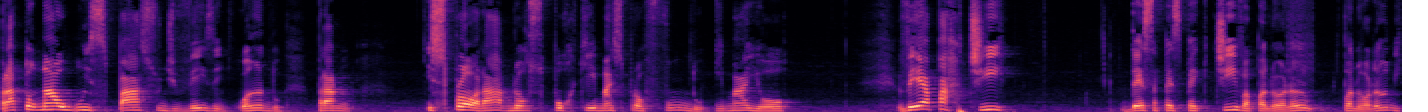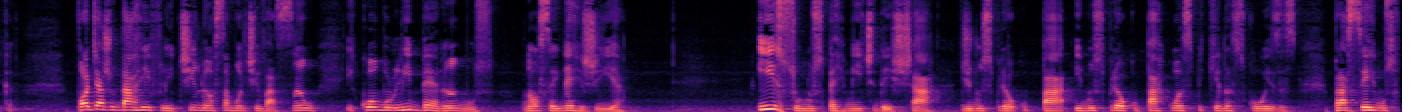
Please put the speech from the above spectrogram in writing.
para tomar algum espaço de vez em quando para explorar nosso porquê mais profundo e maior. Ver a partir dessa perspectiva panorâmica pode ajudar a refletir nossa motivação e como liberamos nossa energia. Isso nos permite deixar de nos preocupar e nos preocupar com as pequenas coisas, para sermos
